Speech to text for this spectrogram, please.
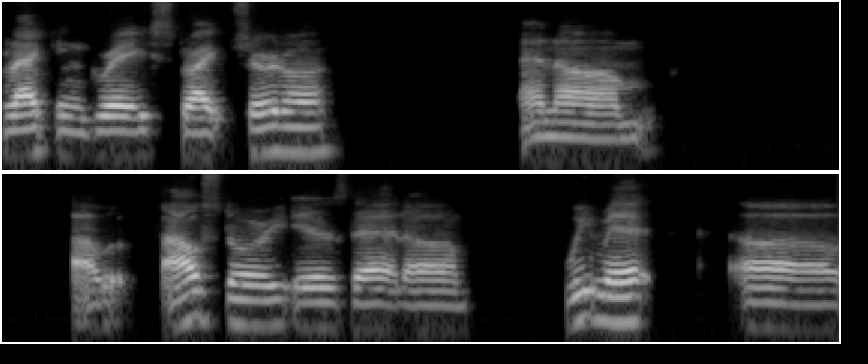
black and gray striped shirt on, and um, our our story is that um, we met uh,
